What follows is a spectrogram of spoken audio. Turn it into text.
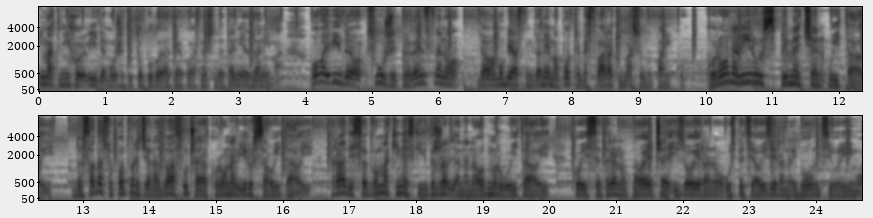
imate njihove vide, možete to pogledati ako vas nešto detaljnije zanima. Ovaj video služi prvenstveno da vam objasnim da nema potrebe stvarati masovnu paniku. Koronavirus primećen u Italiji. Do sada su potvrđena dva slučaja koronavirusa u Italiji. Radi se o dvoma kineskih državljana na odmoru u Italiji koji se trenutno leče izolirano u specijaliziranoj bolnici u Rimu.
